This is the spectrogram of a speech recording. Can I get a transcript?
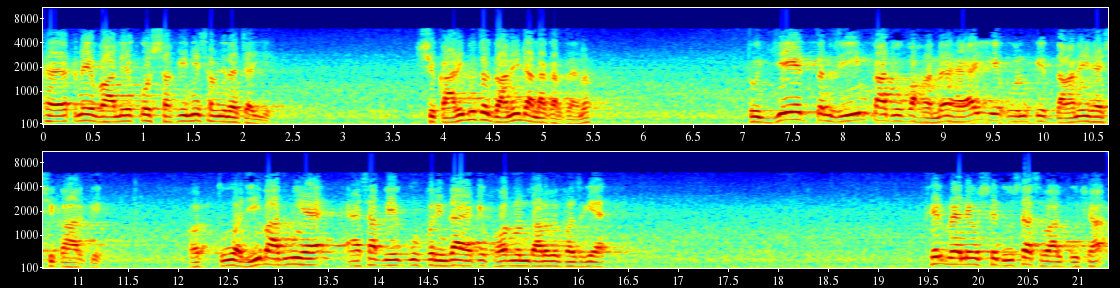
پھینکنے والے کو سخی نہیں سمجھنا چاہیے۔ شکاری بھی تو دانے ڈالا کرتا ہے نا۔ تو یہ تنظیم کا جو بہانہ ہے، یہ ان کے دانے ہیں شکار کے۔ اور تو عجیب آدمی ہے، ایسا بیوقوف پرندہ ہے کہ فوراً ان دانوں میں پھنس گیا ہے۔ پھر میں نے اس سے دوسرا سوال پوچھا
